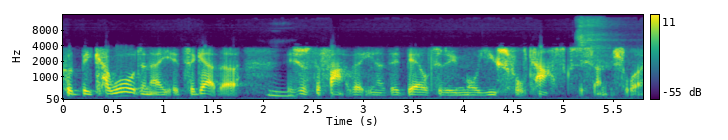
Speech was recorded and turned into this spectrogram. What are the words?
could be coordinated together. Mm. It's just the fact that you know they'd be able to do more useful tasks essentially.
